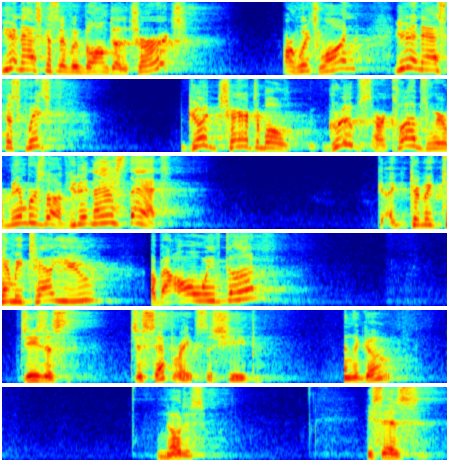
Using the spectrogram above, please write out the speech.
You didn't ask us if we belong to the church or which one. You didn't ask us which good charitable groups or clubs we we're members of. You didn't ask that. Can we, can we tell you about all we've done? Jesus just separates the sheep and the goat. Notice, he says,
